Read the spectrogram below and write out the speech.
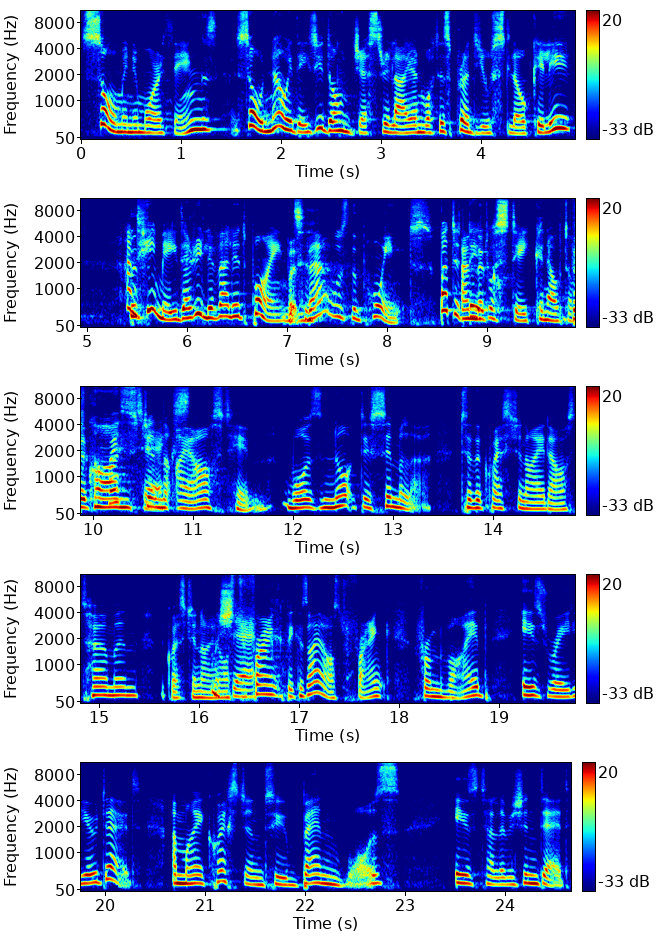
so many more things. So nowadays you don't just rely on what is produced locally. And he made a really valid point. But that was the point. But it, it was taken out of context. the question that I asked him was not dissimilar to the question I had asked Herman, the question I asked Frank, because I asked Frank from Vibe, is radio dead? And my question to Ben was, is television dead?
